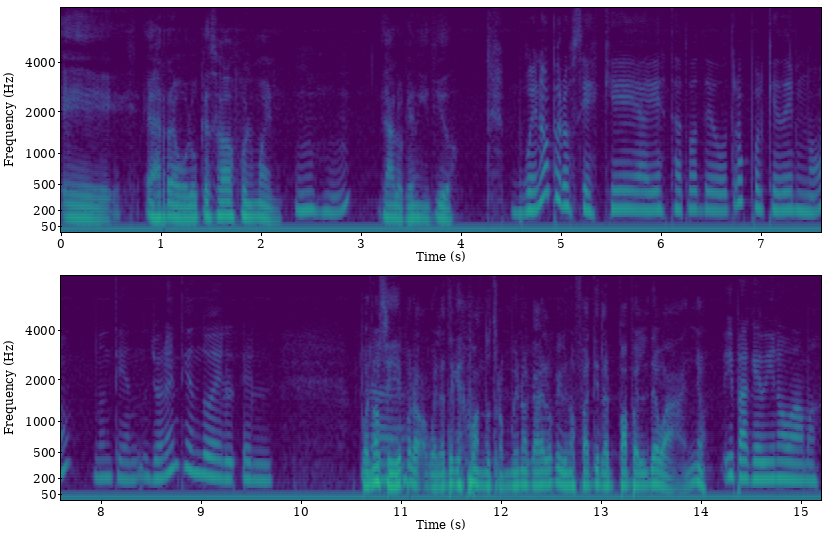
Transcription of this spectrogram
eh, el revolú que se va a formar. Ya, lo que es nítido. Bueno, pero si es que hay estatuas de otros, ¿por qué de él no? No entiendo. Yo no entiendo el... el Bueno, la- sí, pero acuérdate que cuando Trump vino acá, lo que vino fue a tirar papel de baño. ¿Y para qué vino Obama?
